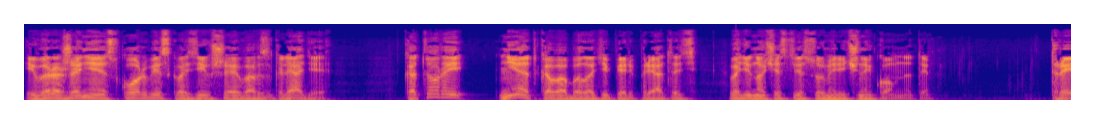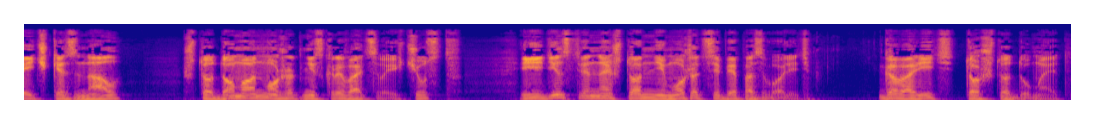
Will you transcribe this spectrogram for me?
и выражение скорби, сквозившее во взгляде, который не от кого было теперь прятать в одиночестве сумеречной комнаты. Трейчке знал, что дома он может не скрывать своих чувств, и единственное, что он не может себе позволить — говорить то, что думает.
